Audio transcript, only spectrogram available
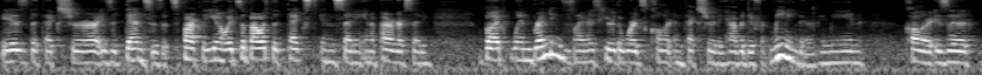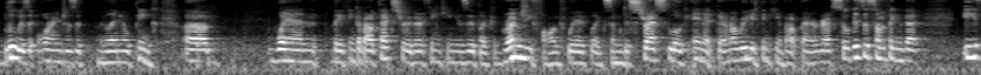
Is the texture, is it dense? Is it sparkly? You know, it's about the text in setting, in a paragraph setting. But when branding designers hear the words color and texture, they have a different meaning there. They mean color? Is it blue? Is it orange? Is it millennial pink? Uh, when they think about texture, they're thinking, is it like a grungy font with like some distressed look in it? They're not really thinking about paragraphs. So this is something that if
